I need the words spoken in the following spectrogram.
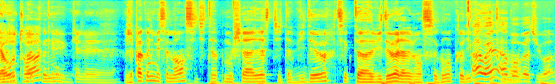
Yao, toi, connu. quel- quel est- J'ai pas connu, mais c'est marrant si tu tapes Moucha à l'est, tu tapes vidéo, tu sais que ta vidéo elle arrive en second colis. Ah ouais, ah bon, bah tu vois,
